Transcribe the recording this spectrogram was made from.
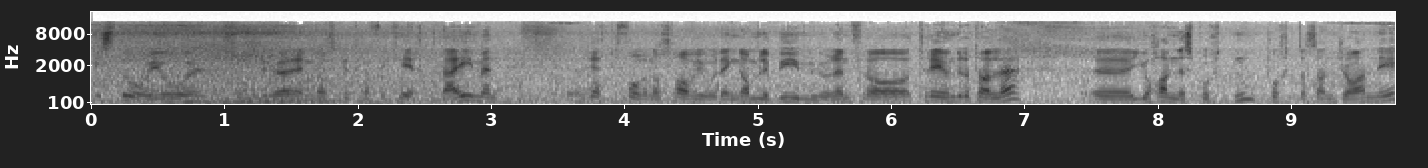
vi står jo, som du hører, en ganske trafikkert vei, men rett foran oss har vi jo den gamle bymuren fra 300-tallet. Eh, Johannesporten, Porta San Giovanni.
